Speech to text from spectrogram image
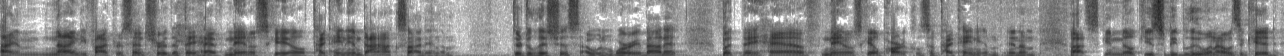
I am 95% sure that they have nanoscale titanium dioxide in them. They're delicious. I wouldn't worry about it. But they have nanoscale particles of titanium in them. Uh, skim milk used to be blue when I was a kid.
